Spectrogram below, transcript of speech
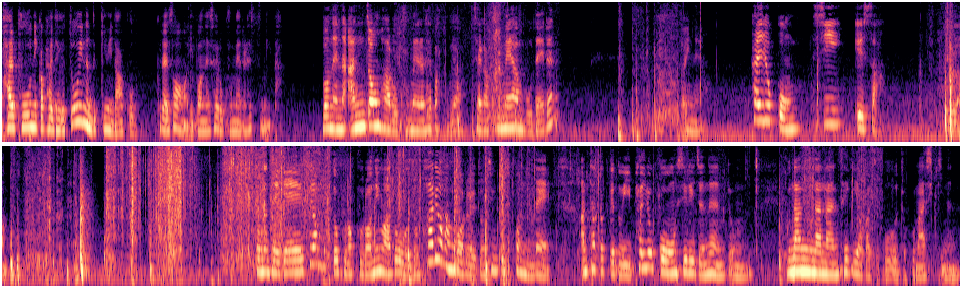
발 부으니까 발 되게 쪼이는 느낌이 나고 그래서 이번에 새로 구매를 했습니다. 이번에는 안정화로 구매를 해봤고요. 제가 구매한 모델은 써있네요. 860C14 뭐야? 저는 되게 수영복도 그렇고 러닝화도 좀 화려한 거를 좀 신고 싶었는데 안타깝게도 이 860 시리즈는 좀 무난무난한 색이어가지고 조금 아쉽기는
